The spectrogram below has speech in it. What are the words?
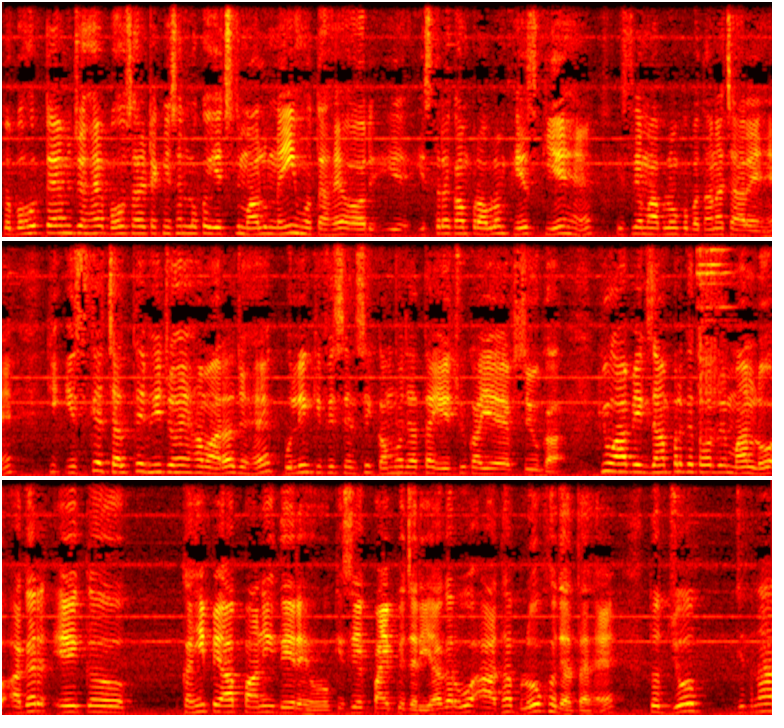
तो बहुत टाइम जो है, बहुत सारे टेक्नीशियन लोग को ये चीज़ मालूम नहीं होता है और इस तरह का हम प्रॉब्लम फेस किए हैं, इसलिए हम आप लोगों को बताना चाह रहे हैं कि इसके चलते भी जो है हमारा जो है कूलिंग इफिशियंसी कम हो जाता है एच का या एफ़ का। क्यों? आप एग्ज़ाम्पल के तौर पे मान लो, अगर एक, कहीं पे आप पानी दे रहे हो, किसी एक पाइप के ज़रिए, अगर वो आधा ब्लॉक हो जाता है तो जो जितना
